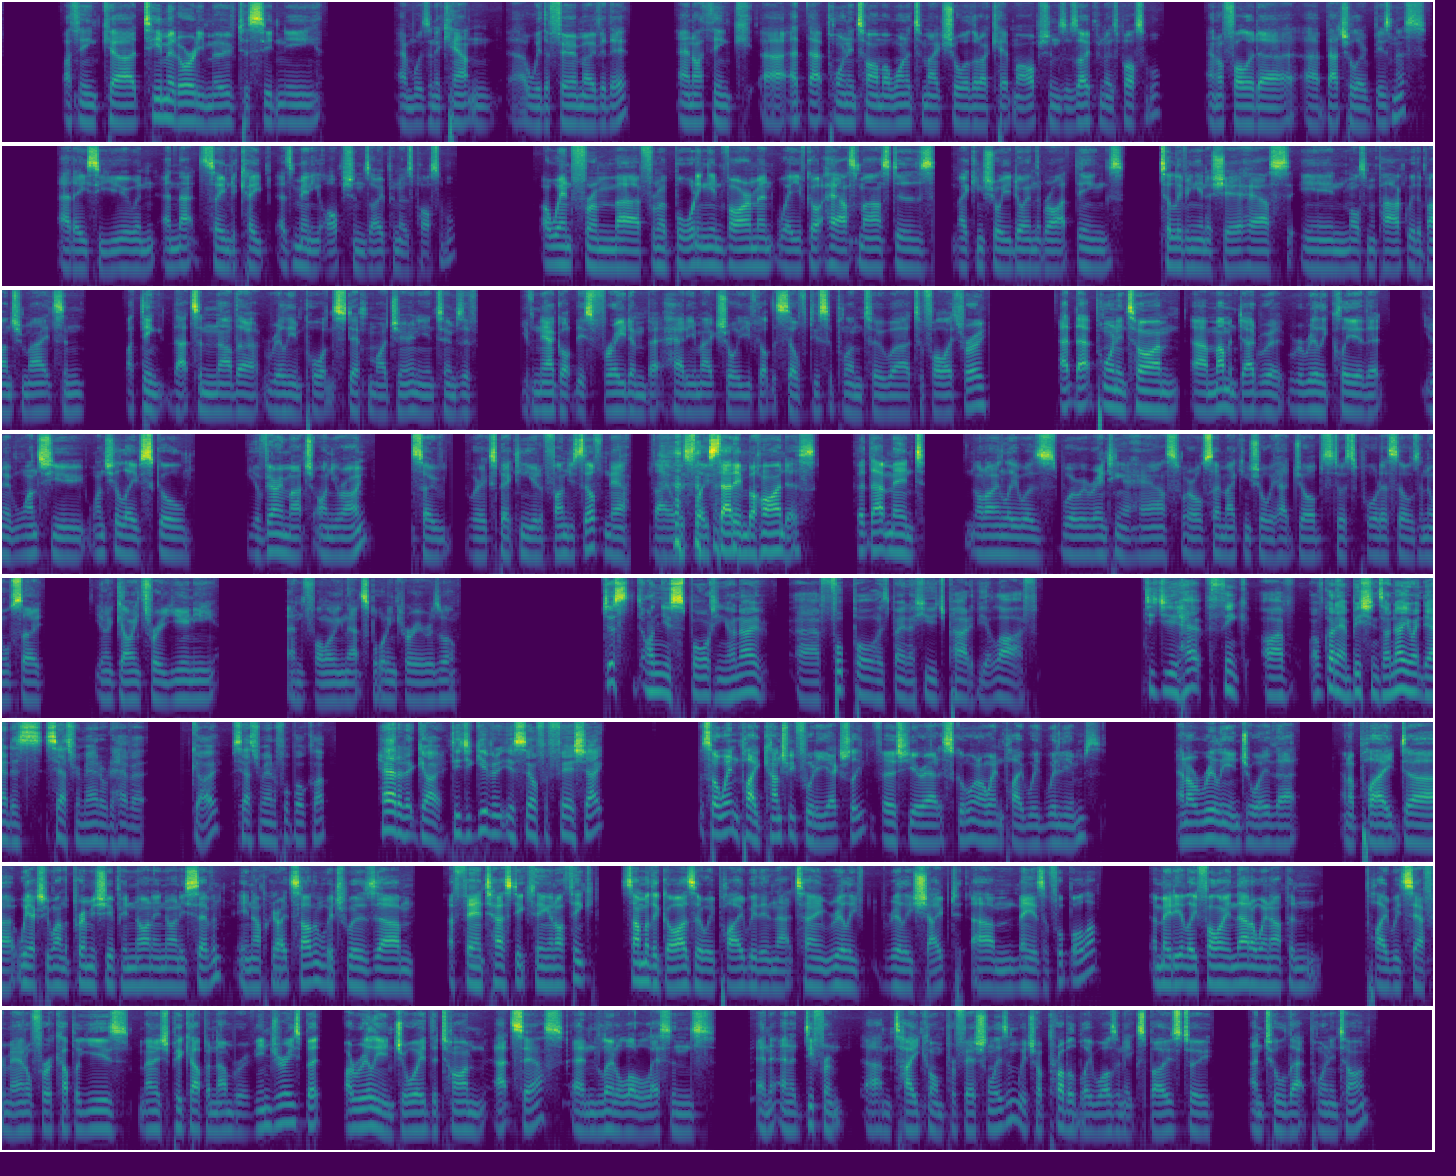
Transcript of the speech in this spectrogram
I think uh, Tim had already moved to Sydney and was an accountant uh, with a firm over there. And I think uh, at that point in time, I wanted to make sure that I kept my options as open as possible. And I followed a, a Bachelor of Business at ECU, and, and that seemed to keep as many options open as possible. I went from, uh, from a boarding environment where you've got housemasters, making sure you're doing the right things, to living in a share house in Mosman Park with a bunch of mates. And I think that's another really important step in my journey in terms of you've now got this freedom, but how do you make sure you've got the self discipline to uh, to follow through? At that point in time, uh, mum and dad were, were really clear that you know once you once you leave school, you're very much on your own. So we're expecting you to fund yourself. Now they obviously sat in behind us, but that meant not only was were we renting a house, we're also making sure we had jobs to support ourselves, and also you know going through uni and following that sporting career as well. Just on your sporting, I know uh, football has been a huge part of your life. did you have think I've I've got ambitions? I know you went down to South Fremantle to have a go, South Fremantle Football Club. How did it go? Did you give it yourself a fair shake? So I went and played country footy actually, first year out of school, and I went and played with Williams, and I really enjoyed that. And I played. Uh, we actually won the premiership in 1997 in Upper Great Southern, which was um, a fantastic thing. And I think some of the guys that we played with in that team really, really shaped um, me as a footballer. Immediately following that, I went up and played with South Fremantle for a couple of years. Managed to pick up a number of injuries, but I really enjoyed the time at South and learned a lot of lessons and, and a different um, take on professionalism, which I probably wasn't exposed to until that point in time.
